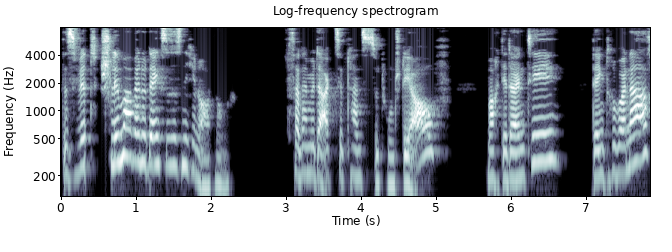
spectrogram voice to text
Das wird schlimmer, wenn du denkst, es ist nicht in Ordnung. Das hat dann mit der Akzeptanz zu tun. Steh auf, mach dir deinen Tee, denk drüber nach,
